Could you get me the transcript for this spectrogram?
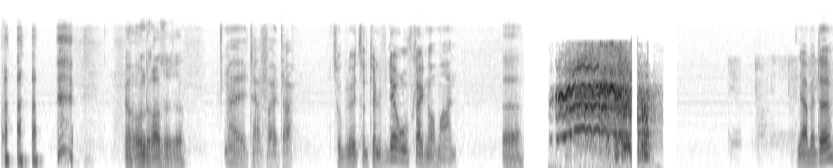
Ja, und raus ist er. Alter Falter. Zu blöd zum Telefon. Der ruft gleich nochmal an. Äh, Ja, bitte?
